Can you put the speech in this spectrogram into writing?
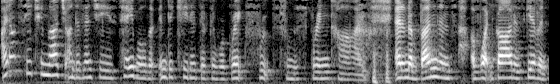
I don't see too much on Da Vinci's table that indicated that there were great fruits from the springtime and an abundance of what God has given.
